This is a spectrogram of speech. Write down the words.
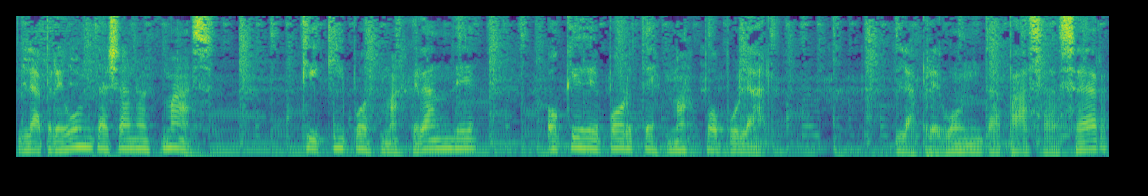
La pregunta ya no es más, ¿qué equipo es más grande o qué deporte es más popular? La pregunta pasa a ser,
